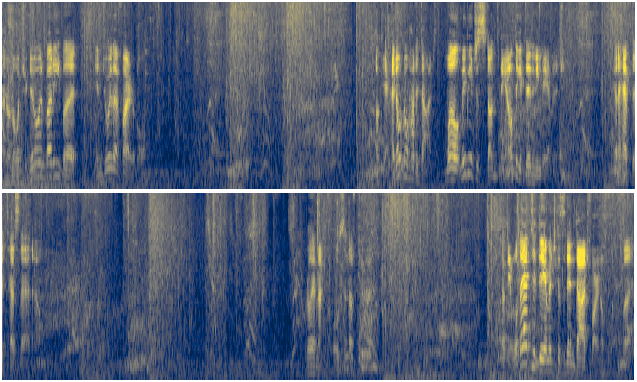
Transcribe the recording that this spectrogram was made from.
I don't know what you're doing, buddy, but enjoy that fireball. Okay, I don't know how to dodge. Well, maybe it just stuns me. I don't think it did any damage. Gonna have to test that out. Really, I'm not close enough to him? Okay, well that did damage because it didn't dodge far enough away, but...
